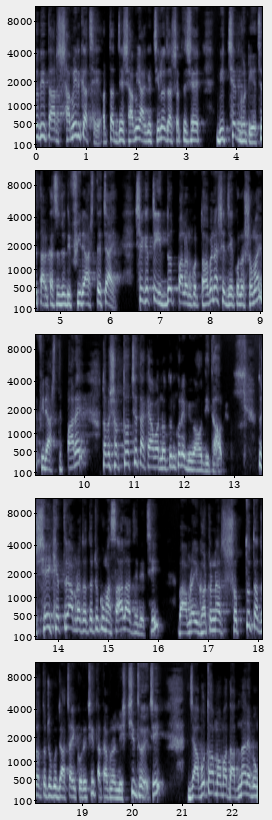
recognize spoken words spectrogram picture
যদি তার স্বামীর কাছে, অর্থাৎ যে স্বামী আগে ছিল যার সাথে সে বিচ্ছেদ ঘটিয়েছে, তার কাছে যদি ফিরে আসতে চায়, সেক্ষেত্রে ইদ্যত পালন করতে হবে না, সে যে কোনো সময় ফিরে আসতে পারে। তবে শর্ত হচ্ছে তাকে আবার নতুন করে বিবাহ দিতে হবে। তো সেই ক্ষেত্রে আমরা যতটুকু মাসালা জেনেছি, বা আমরা এই ঘটনার সত্যতা যতটুকু যাচাই করেছি, তাতে আমরা নিশ্চিত হয়েছি যে আবু তাহ মোহাম্মদ আদনান এবং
